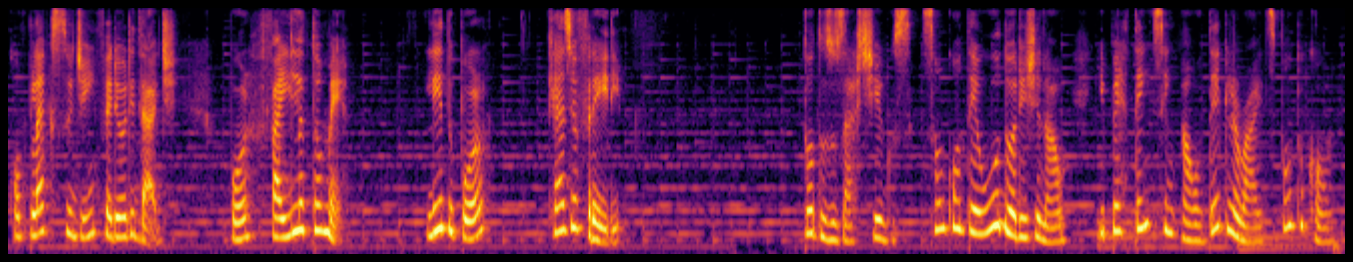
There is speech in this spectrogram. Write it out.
complexo de inferioridade, por Faíla Tomé. Lido por Késia Freire. Todos os artigos são conteúdo original e pertencem ao dailyrights.com.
